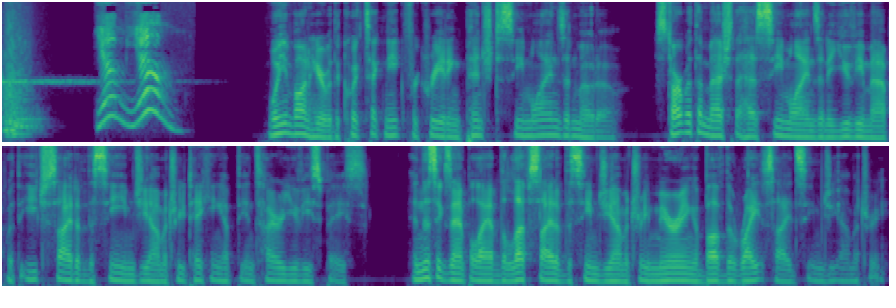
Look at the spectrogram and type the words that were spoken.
Yum, yum! William Vaughn here with a quick technique for creating pinched seam lines in Modo. Start with a mesh that has seam lines in a UV map with each side of the seam geometry taking up the entire UV space. In this example, I have the left side of the seam geometry mirroring above the right side seam geometry.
